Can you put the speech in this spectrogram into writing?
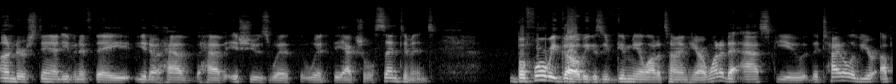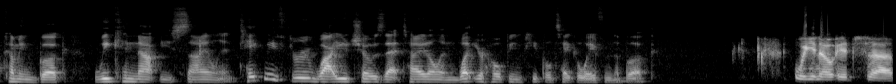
understand, even if they you know have have issues with with the actual sentiments. Before we go, because you've given me a lot of time here, I wanted to ask you the title of your upcoming book. We cannot be silent. Take me through why you chose that title and what you're hoping people take away from the book. Well, you know, it's uh,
